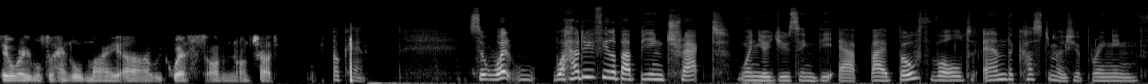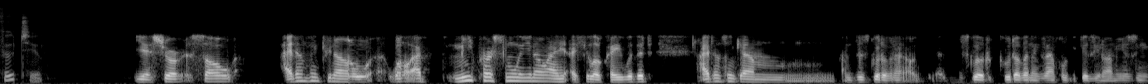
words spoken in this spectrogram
they were able to handle my uh, requests on on chat Okay. So what? Well, how do you feel about being tracked when you're using the app by both Volt and the customers you're bringing food to? Yeah, sure. So I don't think you know. Well, I, me personally, you know, I, I feel okay with it. I don't think I'm I'm this good of an this good good of an example because you know I'm using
